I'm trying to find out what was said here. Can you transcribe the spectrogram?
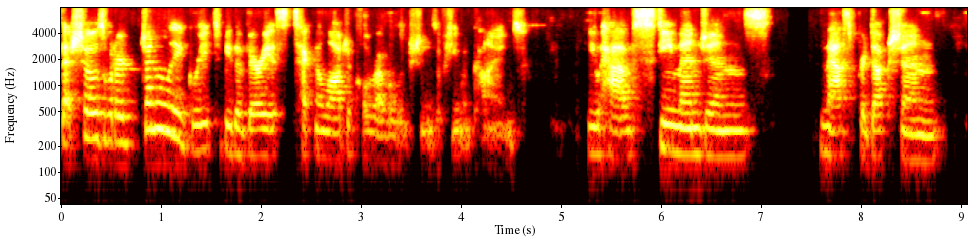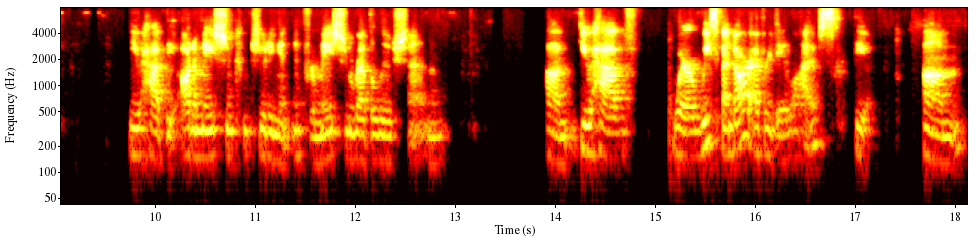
that shows what are generally agreed to be the various technological revolutions of humankind. You have steam engines, mass production, you have the automation, computing, and information revolution. Um, you have where we spend our everyday lives, the, um,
